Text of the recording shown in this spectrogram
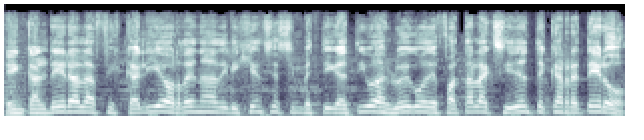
En Caldera, la Fiscalía ordena diligencias investigativas luego de fatal accidente carretero.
